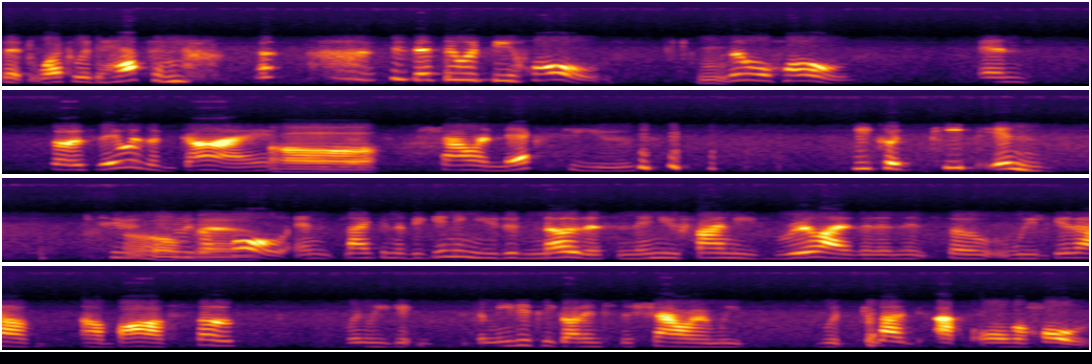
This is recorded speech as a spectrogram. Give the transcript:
that what would happen is that there would be holes, Ooh. little holes, and so if there was a guy in Uh, the shower next to you, he could peep in to Oh, through man. the hole, and like in the beginning you didn't know this, and then you finally realize it, and then, so we'd get our our bar of soap when we get immediately got into the shower, and we would plug up all the holes,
